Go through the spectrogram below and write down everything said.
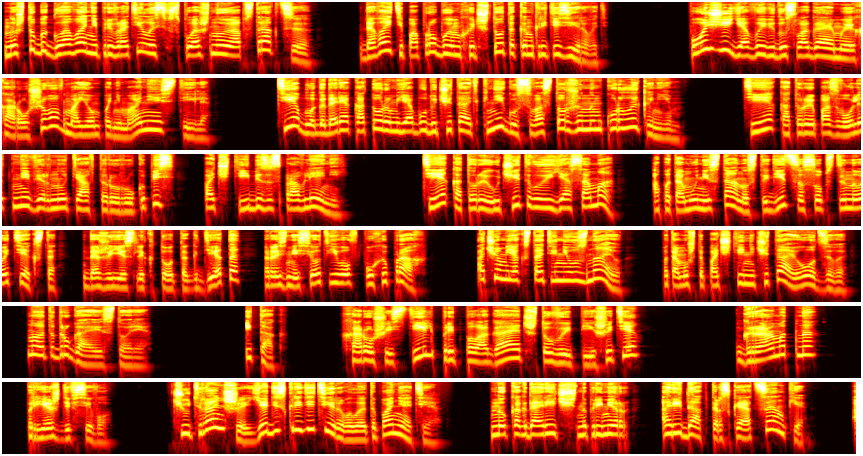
Но чтобы глава не превратилась в сплошную абстракцию, давайте попробуем хоть что-то конкретизировать. Позже я выведу слагаемые хорошего в моем понимании стиля. Те, благодаря которым я буду читать книгу с восторженным курлыканьем. Те, которые позволят мне вернуть автору рукопись почти без исправлений. Те, которые учитываю я сама, а потому не стану стыдиться собственного текста, даже если кто-то где-то разнесет его в пух и прах. О чем я, кстати, не узнаю, потому что почти не читаю отзывы, но это другая история. Итак, хороший стиль предполагает, что вы пишете грамотно прежде всего. Чуть раньше я дискредитировала это понятие. Но когда речь, например, о редакторской оценке,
